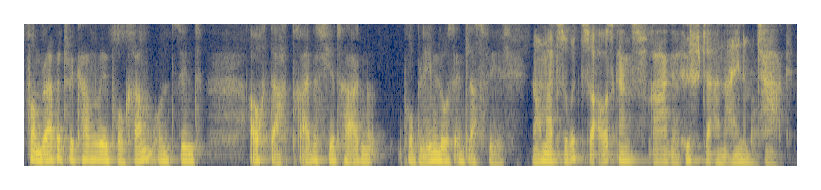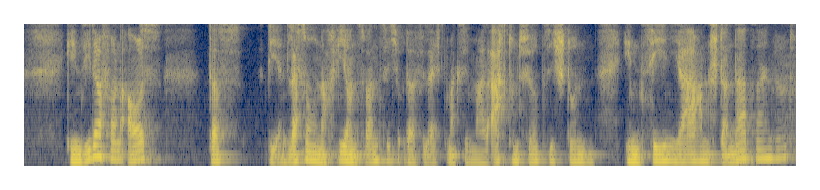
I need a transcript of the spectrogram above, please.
vom Rapid Recovery Programm und sind auch nach drei bis vier Tagen problemlos entlassfähig. Nochmal zurück zur Ausgangsfrage Hüfte an einem Tag. Gehen Sie davon aus, dass die Entlassung nach 24 oder vielleicht maximal 48 Stunden in zehn Jahren Standard sein wird?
